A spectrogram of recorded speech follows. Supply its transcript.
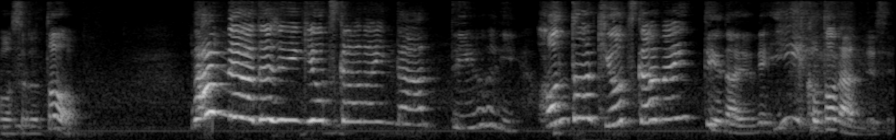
こうするとなんで私に気を使わないんだっていうふうに本当は気を使わないっていうのはねいいことなんですよ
